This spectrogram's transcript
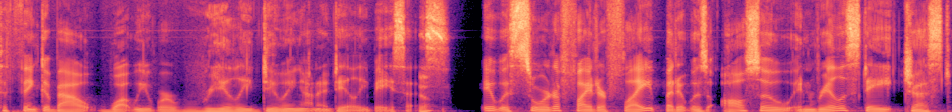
to think about what we were really doing on a daily basis. It was sort of fight or flight, but it was also in real estate just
